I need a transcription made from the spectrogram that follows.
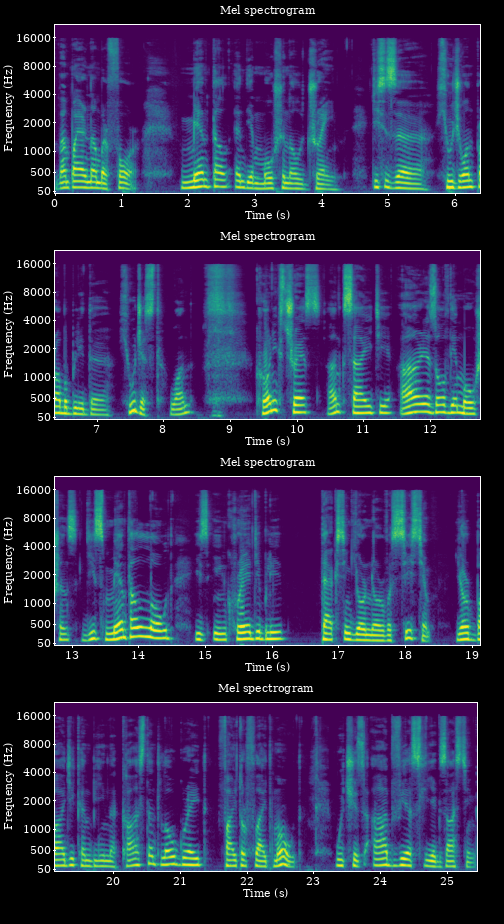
Vampire number 4 Mental and emotional drain. This is a huge one, probably the hugest one. Chronic stress, anxiety, unresolved emotions, this mental load is incredibly taxing your nervous system. Your body can be in a constant low grade fight or flight mode, which is obviously exhausting,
